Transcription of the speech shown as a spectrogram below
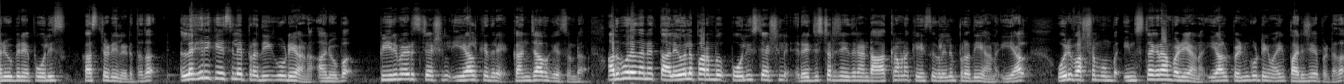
അനൂപിനെ പോലീസ് കസ്റ്റഡിയിലെടുത്തത്. ലഹരി കേസിലെ പ്രതി കൂടിയാണ് അനൂപ്. പീരുമേട് സ്റ്റേഷനിൽ ഇയാൾക്കെതിരെ കഞ്ചാവ് കേസുണ്ട്. അതുപോലെ തന്നെ തലയോലപ്പറമ്പ് പോലീസ് സ്റ്റേഷനിൽ രജിസ്റ്റർ ചെയ്ത രണ്ട് ആക്രമണ കേസുകളിലും പ്രതിയാണ് ഇയാൾ. ഒരു വർഷം മുമ്പ് ഇൻസ്റ്റാഗ്രാം വഴിയാണ് ഇയാൾ പെൺകുട്ടിയുമായി പരിചയപ്പെട്ടത്.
